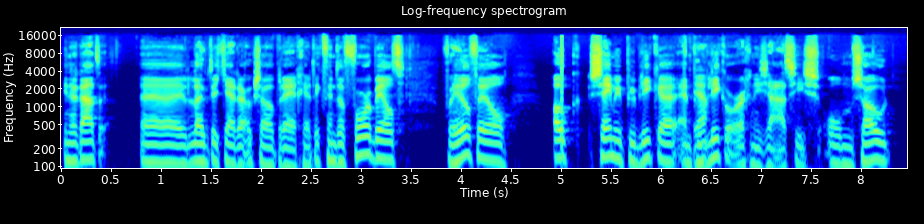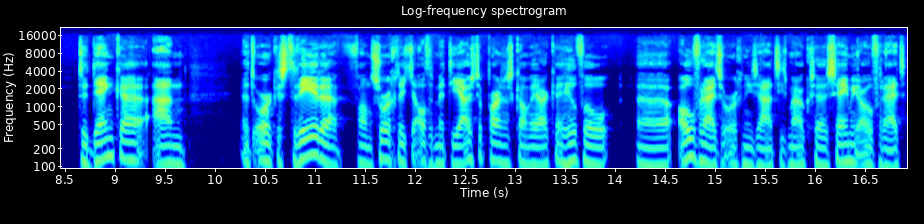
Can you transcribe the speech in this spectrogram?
inderdaad leuk dat jij er ook zo op reageert. Ik vind het een voorbeeld voor heel veel ook semi-publieke en publieke organisaties om zo te denken aan het orchestreren van zorg dat je altijd met de juiste partners kan werken. Heel veel uh, overheidsorganisaties, maar ook semi-overheid,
